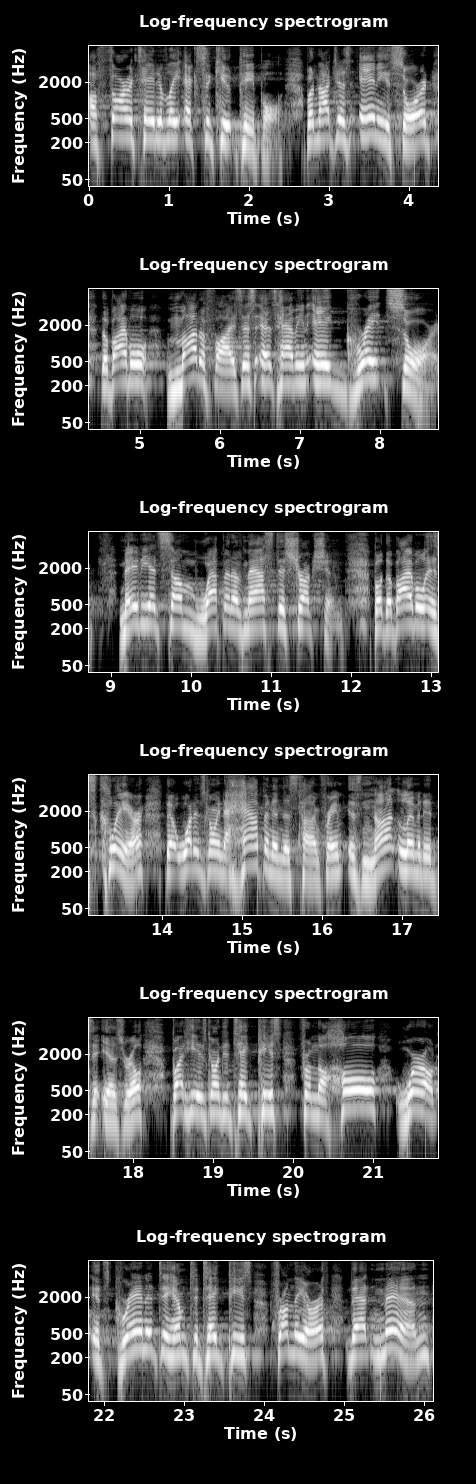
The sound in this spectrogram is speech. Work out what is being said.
authoritatively execute people. But not just any sword. The Bible modifies this as having a great sword. Maybe it's some weapon of mass destruction. But the Bible is clear that what is going to happen in this time frame is not limited to Israel, but he is going to take peace from the whole world. It's granted to him to take peace from the earth that men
